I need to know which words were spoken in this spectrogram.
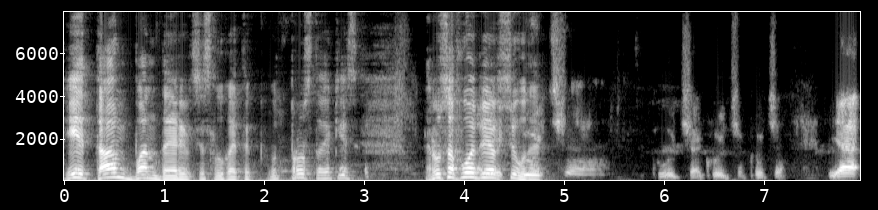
І там бандерівці, слухайте, от просто якісь. Русофобія всюди. Куча, куча, куча, куча. Я,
